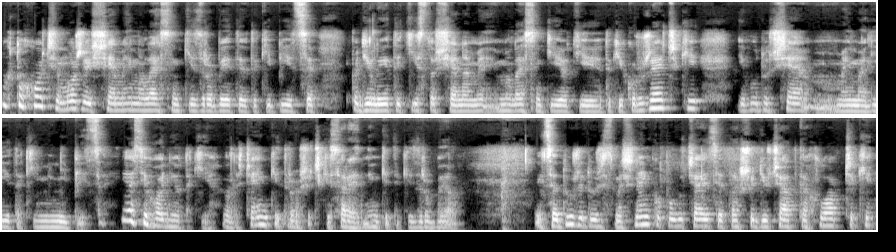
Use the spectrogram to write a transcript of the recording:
Ну, хто хоче, може ще мої малесенькі зробити такі піци, поділити тісто ще на малесенькі оті, такі кружечки, і будуть ще мої малі такі міні-піци. Я сьогодні такі величенькі, трошечки середненькі такі зробила. І це дуже-дуже смачненько виходить, так що дівчатка, хлопчики.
